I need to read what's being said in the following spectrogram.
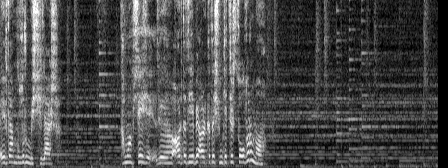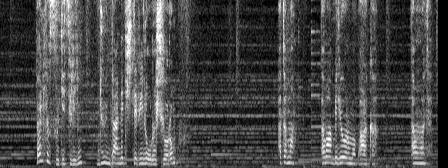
evden bulurum bir şeyler. Tamam şey e, Arda diye bir arkadaşım getirse olur mu? Ben nasıl getireyim? Düğün dernek işleriyle uğraşıyorum. Ha tamam. Tamam biliyorum o parkı. Tamam hadi.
